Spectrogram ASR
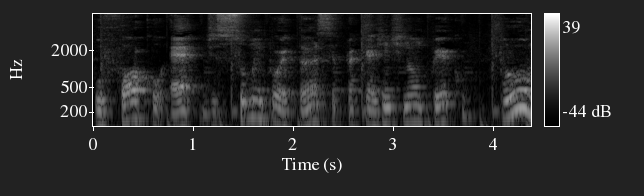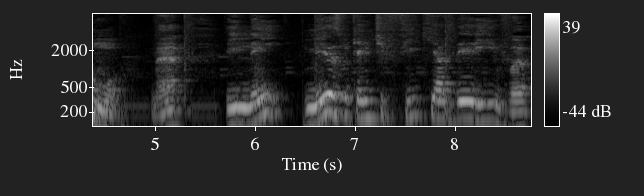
O foco é de suma importância para que a gente não perca o prumo, né? E nem mesmo que a gente fique à deriva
